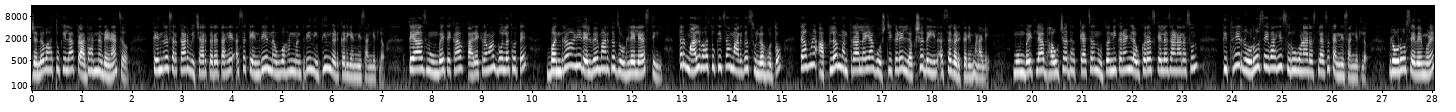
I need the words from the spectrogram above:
जलवाहतुकीला प्राधान्य देण्याचं केंद्र सरकार विचार करत आहे असं केंद्रीय नौवहन मंत्री नितीन गडकरी यांनी सांगितलं. ते आज मुंबईत एका कार्यक्रमात बोलत होते. बंदरं आणि रेल्वे मार्ग जोडलेले असतील तर मालवाहतुकीचा मार्ग सुलभ होतो. त्यामुळे आपलं मंत्रालय या गोष्टीकडे लक्ष देईल असं गडकरी म्हणाले. मुंबईतल्या भाऊच्या धक्क्याचं नूतनीकरण लवकरच केलं जाणार असून तिथे रोरो सेवाही सुरू होणार असल्याचं त्यांनी सांगितलं. रोरो सेवेमुळे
